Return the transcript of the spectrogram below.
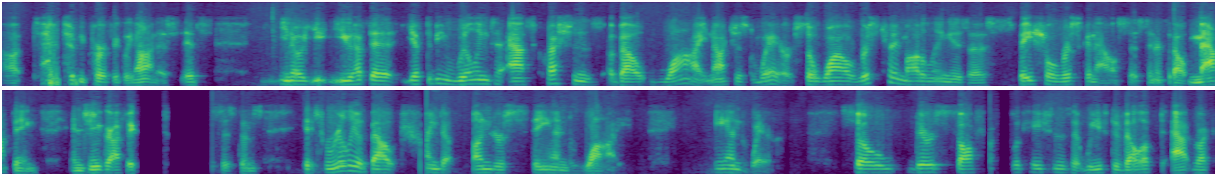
Uh, to, to, be perfectly honest, it's you know you, you have to you have to be willing to ask questions about why, not just where. So while risk terrain modeling is a spatial risk analysis and it's about mapping and geographic systems, it's really about trying to understand why and where. So there's software applications that we've developed at Rutgers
